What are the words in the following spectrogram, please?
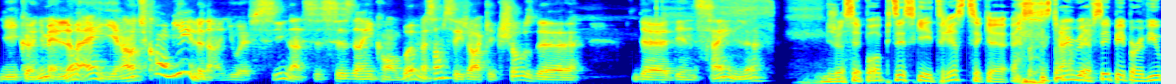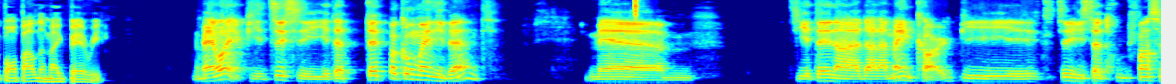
il, est connu. Mais là, il est rendu combien là, dans l'UFC, dans les six derniers combats? Il me semble que c'est genre quelque chose de d'insane. Je sais pas. Puis tu sais, ce qui est triste, c'est que c'est un UFC pay-per-view, puis on parle de Mike Perry. Ben ouais, puis tu sais, il était peut-être pas comme un event, mais euh, il était dans, dans, la même carte, puis tu sais, je pense,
